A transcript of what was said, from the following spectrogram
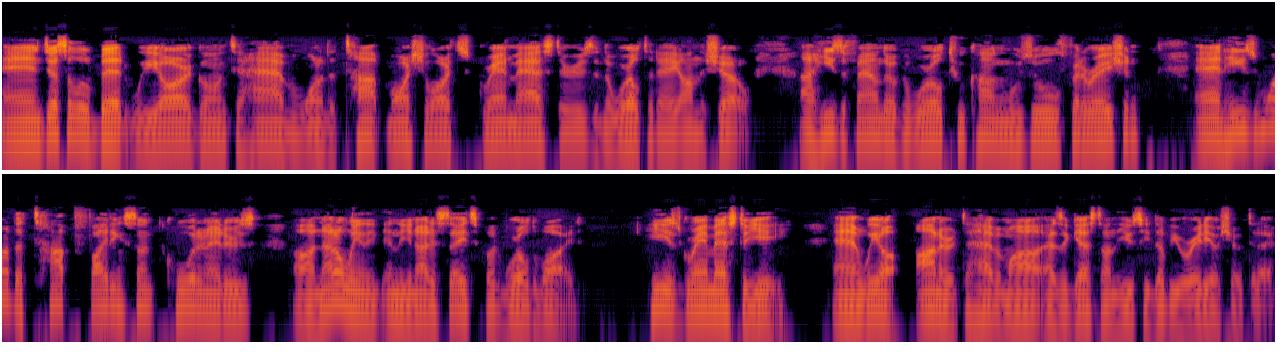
And just a little bit, we are going to have one of the top martial arts grandmasters in the world today on the show. Uh, he's the founder of the World Tukong Musul Federation, and he's one of the top fighting stunt coordinators, uh, not only in the, in the United States but worldwide. He is Grandmaster Yi, and we are honored to have him uh, as a guest on the UCW radio show today.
